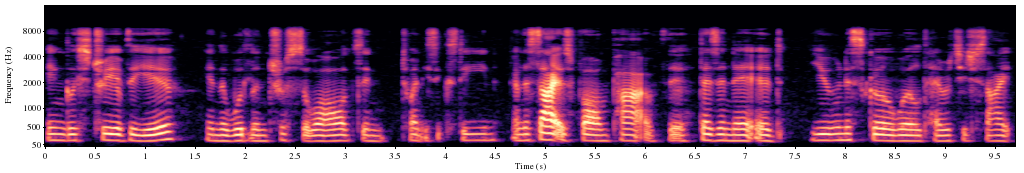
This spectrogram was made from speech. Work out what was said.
English Tree of the Year in the Woodland Trust Awards in 2016, and the site has formed part of the designated UNESCO World Heritage Site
